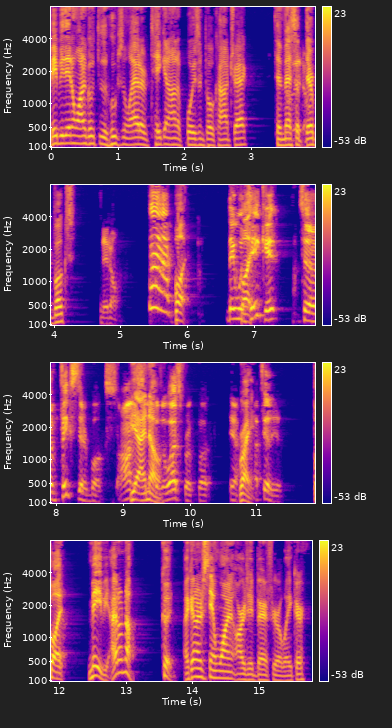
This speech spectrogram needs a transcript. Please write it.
Maybe they don't want to go through the hoops and ladder of taking on a poison pill contract to mess they up their books. They don't. Eh, But they would But- take it to fix their books. Honestly, Yeah, I know. The Westbrook, but yeah, Right. I feel you. but maybe I don't know. Could I can understand wanting RJ Barrett if you're a Laker,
